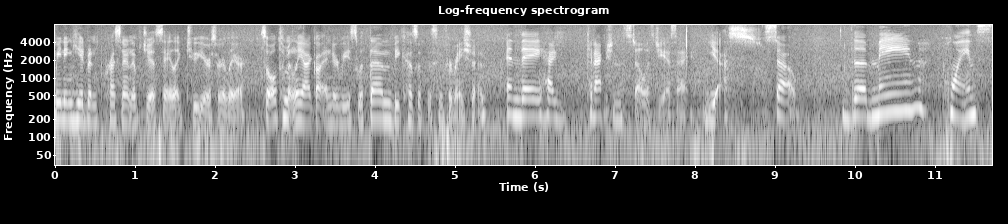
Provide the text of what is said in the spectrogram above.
meaning he had been president of GSA like two years earlier. So ultimately, I got interviews with them because of this information. And they had connections still with GSA. Yes. So, the main points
